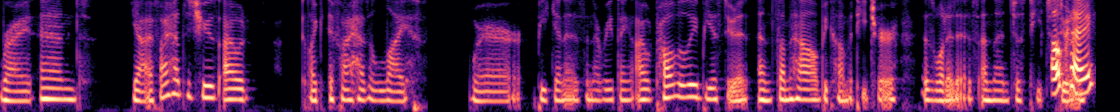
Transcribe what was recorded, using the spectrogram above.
right. And yeah, if I had to choose, I would, like, if I had a life where Beacon is and everything, I would probably be a student and somehow become a teacher, is what it is. And then just teach students.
